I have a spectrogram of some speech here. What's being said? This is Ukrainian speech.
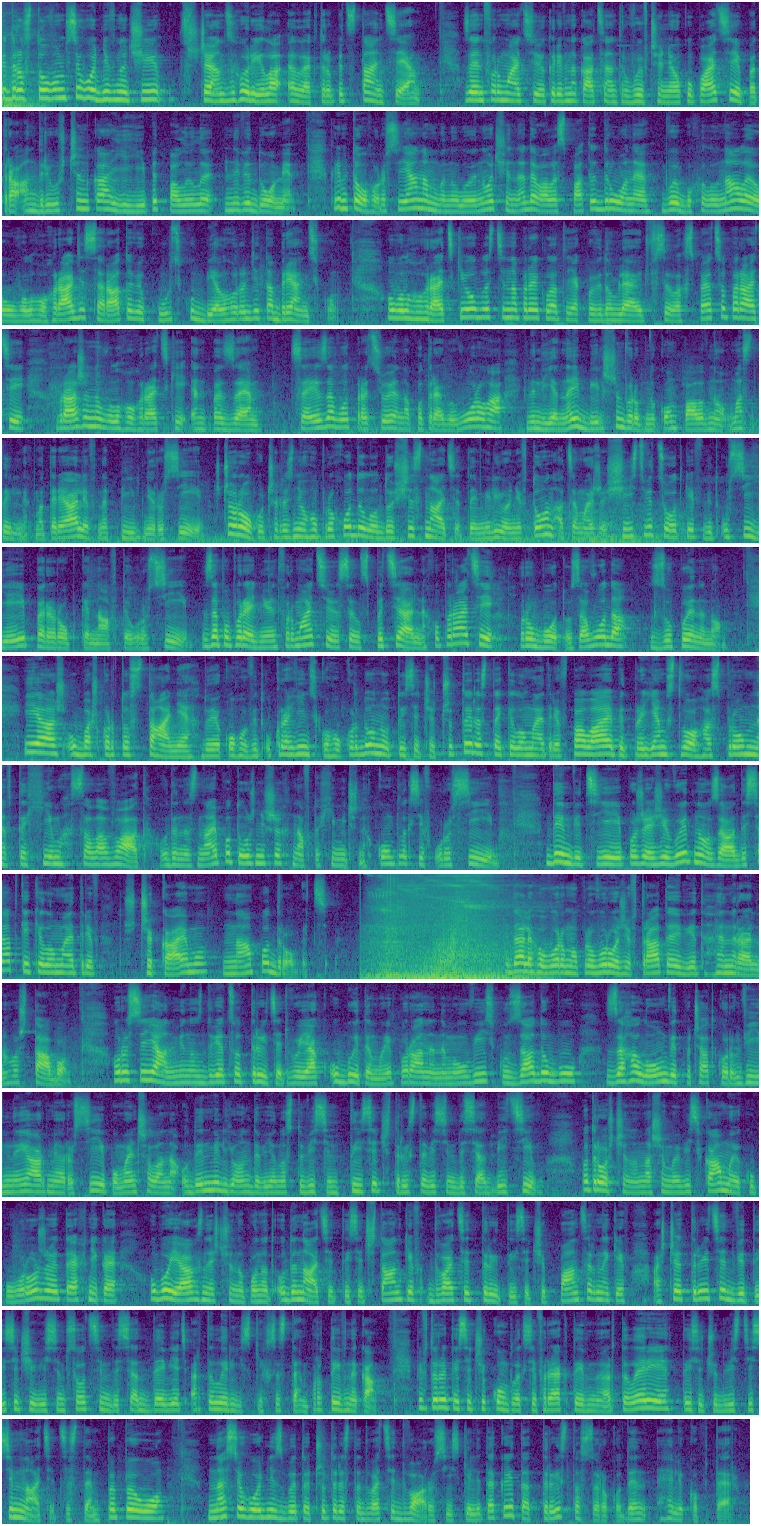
Під Ростовом сьогодні вночі вщент згоріла електропідстанція. За інформацією керівника центру вивчення окупації Петра Андрющенка, її підпалили невідомі. Крім того, росіянам минулої ночі не давали спати дрони. Вибухи лунали у Волгограді, Саратові, Курську, Білгороді та Брянську. У Волгоградській області, наприклад, як повідомляють в силах спецоперацій, вражено Волгоградський НПЗ. Цей завод працює на потреби ворога. Він є найбільшим виробником паливно-мастильних матеріалів на півдні Росії. Щороку через нього проходило до 16 мільйонів тонн, а це майже 6% від усієї переробки нафти у Росії. За попередньою інформацією сил спеціальних операцій, роботу завода зупинено. І аж у Башкортостані, до якого від українського кордону 1400 кілометрів, палає підприємство Газпром Нефтехім Салават, один із найпотужніших нафтохімічних комплексів у Росії. Дим від цієї пожежі видно за десятки кілометрів. Тож чекаємо на подробиці. Далі говоримо про ворожі втрати від Генерального штабу. У росіян мінус 930 вояк убитими і пораненими у війську за добу. Загалом від початку війни армія Росії поменшала на 1 мільйон 98 тисяч 380 бійців. Потрощено нашими військами і купу ворожої техніки. У боях знищено понад 11 тисяч танків, 23 тисячі панцерників, а ще 32 тисячі 879 артилерійських систем противника, півтори тисячі комплексів реактивної артилерії, 1217 систем ППО. На сьогодні збито 422 російські літаки та 341 гелікоптер.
